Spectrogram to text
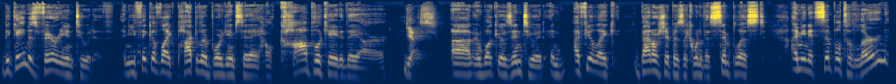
the game is very intuitive, and you think of like popular board games today, how complicated they are, Yes. um, and what goes into it. And I feel like Battleship is like one of the simplest. I mean, it's simple to learn,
